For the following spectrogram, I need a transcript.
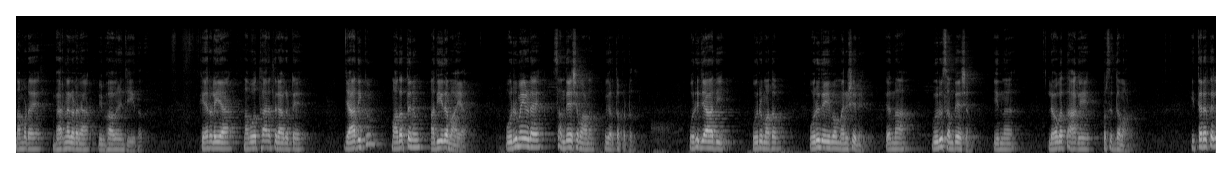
നമ്മുടെ ഭരണഘടന വിഭാവനം ചെയ്യുന്നത്. കേരളീയ നവോത്ഥാനത്തിലാകട്ടെ ജാതിക്കും മതത്തിനും അതീതമായ ഒരുമയുടെ സന്ദേശമാണ് ഉയർത്തപ്പെട്ടത്. ഒരു ജാതി ഒരു മതം ഒരു ദൈവം മനുഷ്യന് എന്ന ഗുരു സന്ദേശം ഇന്ന് ലോകത്താകെ പ്രസിദ്ധമാണ്. ഇത്തരത്തിൽ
